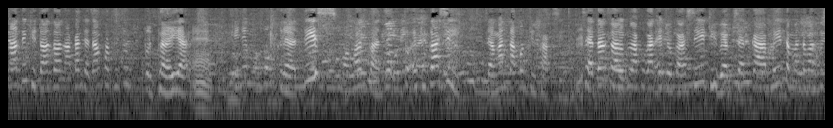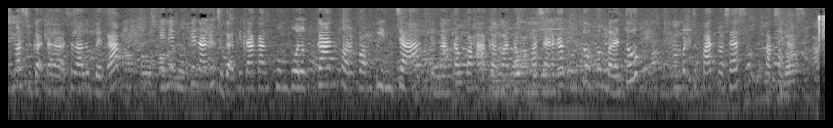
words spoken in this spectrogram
nanti ditonton akan datang vaksin itu berbayar. Hmm. Ini mumpung gratis, mohon bantu untuk edukasi. Jangan takut divaksin. Kesehatan selalu melakukan edukasi di website kami, teman-teman Puskesmas juga selalu backup. Ini mungkin nanti juga kita akan kumpulkan Forkom Pinca dengan tokoh agama, tokoh masyarakat untuk membantu mempercepat proses vaksinasi.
